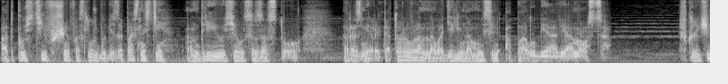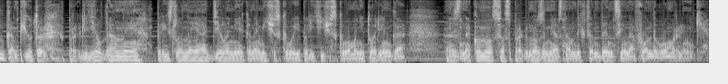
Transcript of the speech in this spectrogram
Отпустив шефа службы безопасности, Андрей уселся за стол, размеры которого наводили на мысль о палубе авианосца. Включил компьютер, проглядел данные, присланные отделами экономического и политического мониторинга, ознакомился с прогнозами основных тенденций на фондовом рынке.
